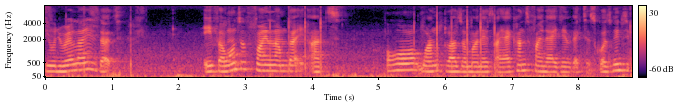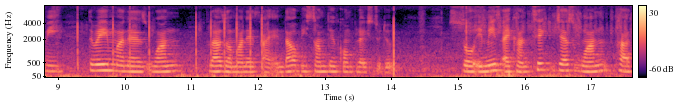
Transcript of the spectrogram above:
you would realize that if I want to find lambda at all 1 plus or minus i, I can't find eigenvectors because it's going to be 3 minus 1 plus or minus i and that will be something complex to do. So it means I can take just one part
